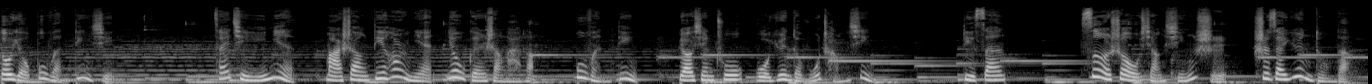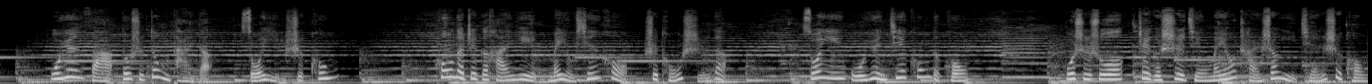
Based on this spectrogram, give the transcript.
都有不稳定性。才起一念。马上第二年又跟上来了，不稳定，表现出五蕴的无常性。第三，色受想行识是在运动的，五蕴法都是动态的，所以是空。空的这个含义没有先后，是同时的，所以五蕴皆空的空，不是说这个事情没有产生以前是空，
